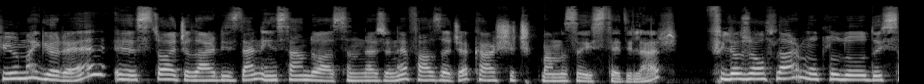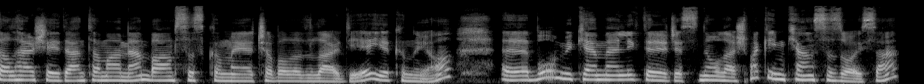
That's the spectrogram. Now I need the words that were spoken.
Hume'a göre e, Stoacılar bizden insan doğasının özüne fazlaca karşı çıkmamızı istediler. Filozoflar mutluluğu dışsal her şeyden tamamen bağımsız kılmaya çabaladılar diye yakınıyor. E, bu mükemmellik derecesine ulaşmak imkansız oysa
